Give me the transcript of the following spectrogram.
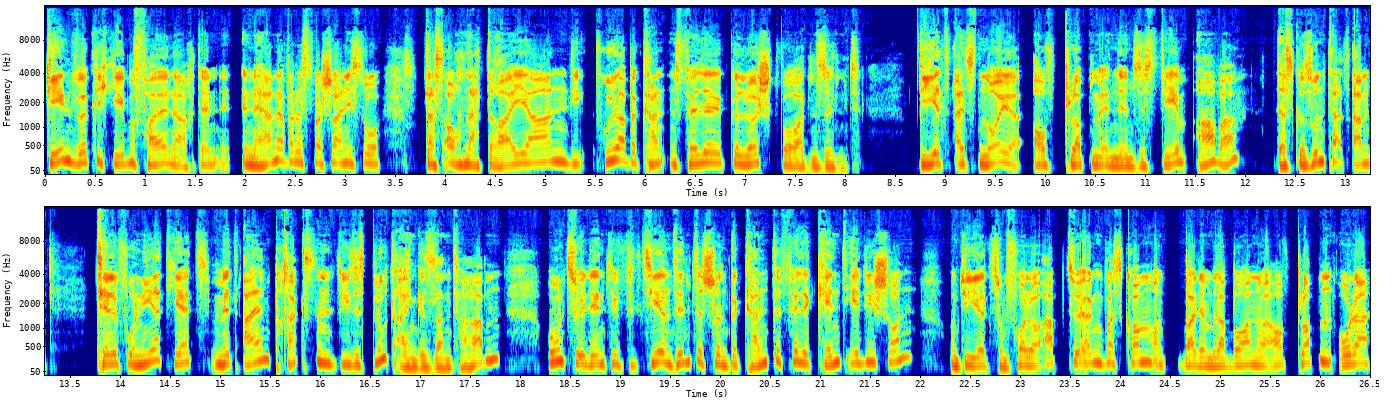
gehen wirklich jedem Fall nach. Denn in Herne war das wahrscheinlich so, dass auch nach drei Jahren die früher bekannten Fälle gelöscht worden sind, die jetzt als neue aufploppen in dem System. Aber das Gesundheitsamt telefoniert jetzt mit allen Praxen, die das Blut eingesandt haben, um zu identifizieren, sind es schon bekannte Fälle, kennt ihr die schon und die jetzt zum Follow-up zu irgendwas kommen und bei dem Labor nur aufploppen oder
